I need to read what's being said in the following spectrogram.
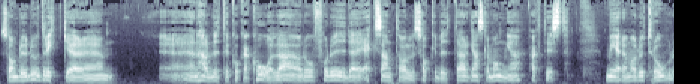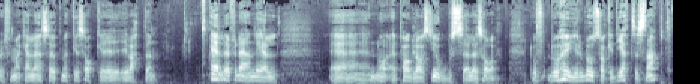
Så om du då dricker eh, en halv liter Coca-Cola och då får du i dig x antal sockerbitar, ganska många faktiskt. Mer än vad du tror, för man kan lösa upp mycket socker i, i vatten. Eller för den del eh, ett par glas juice eller så. Då, då höjer du blodsockret jättesnabbt.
